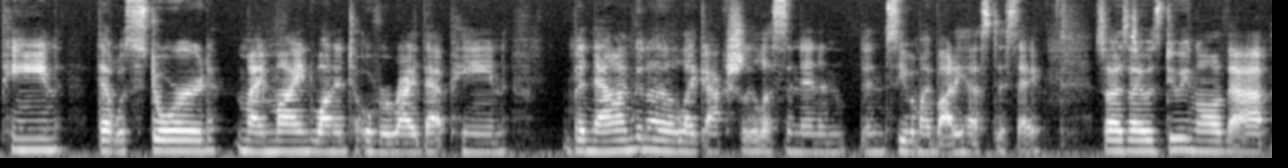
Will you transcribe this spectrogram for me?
pain that was stored. My mind wanted to override that pain. But now I'm gonna like actually listen in and, and see what my body has to say. So as I was doing all of that,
